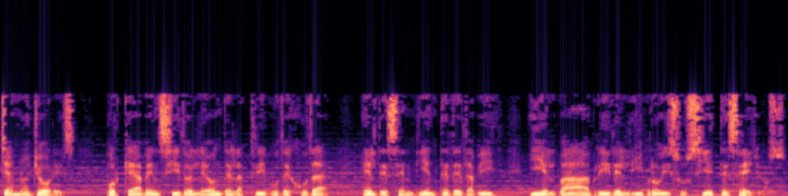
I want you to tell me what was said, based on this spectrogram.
ya no llores, porque ha vencido el león de la tribu de Judá, el descendiente de David, y él va a abrir el libro y sus siete sellos.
